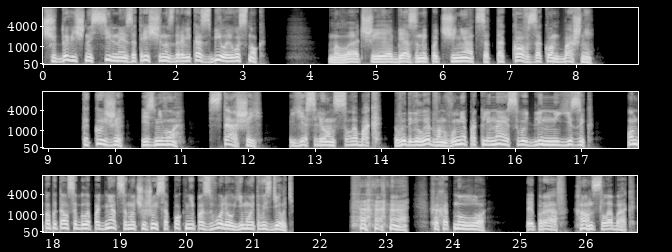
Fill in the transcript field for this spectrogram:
Чудовищно сильная затрещина здоровяка сбила его с ног. Младшие обязаны подчиняться, таков закон башни. Какой же из него старший, если он слабак? Выдавил Эдван в уме, проклиная свой длинный язык. Он попытался было подняться, но чужой сапог не позволил ему этого сделать. «Ха-ха-ха!» — хохотнул Ло. «Ты прав, он слабак.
